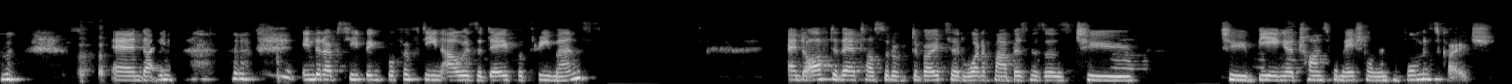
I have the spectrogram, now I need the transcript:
and I ended up sleeping for 15 hours a day for three months. And after that, I sort of devoted one of my businesses to to being a transformational and performance coach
